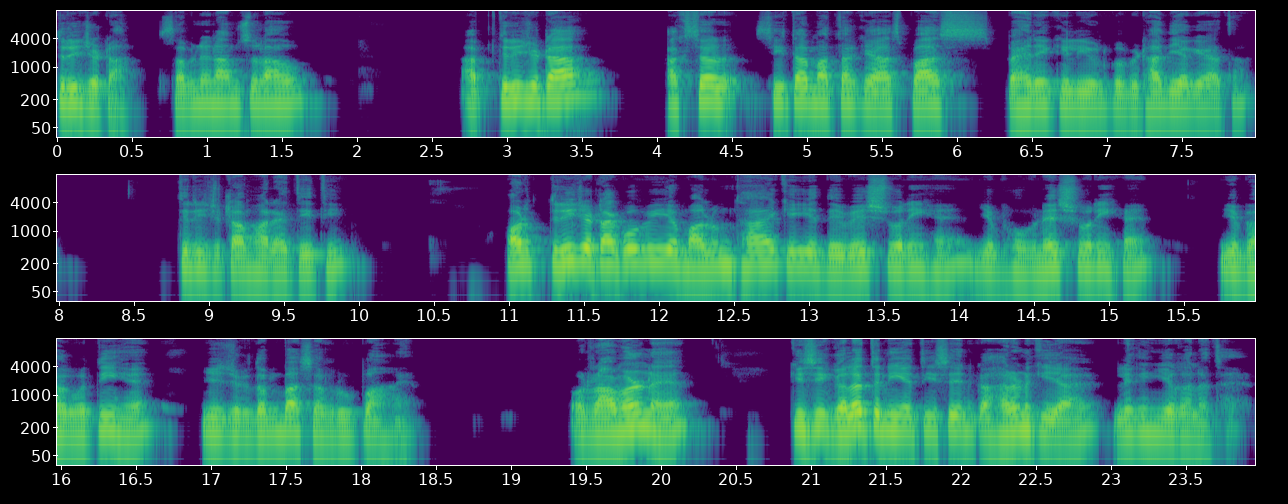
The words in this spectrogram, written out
त्रिजटा, सबने नाम सुना हो? अब त्रिजटा अक्सर सीता माता के आसपास पहरे के लिए उनको बिठा दिया गया था। त्रिजटा वहाँ रहती थी। और त्रिजटा को भी ये मालूम था कि ये देवेश्वरी हैं, ये भुवनेश्वरी हैं, ये भगवती हैं ये जगदम्बा स्वरूपा हैं। और रावण ने किसी गलत नियति से इनका हरण किया है, लेकिन ये गलत है।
